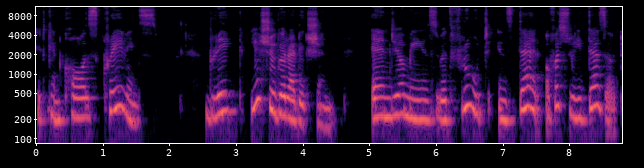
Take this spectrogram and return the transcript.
It can cause cravings. Break your sugar addiction. End your meals with fruit instead of a sweet dessert.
